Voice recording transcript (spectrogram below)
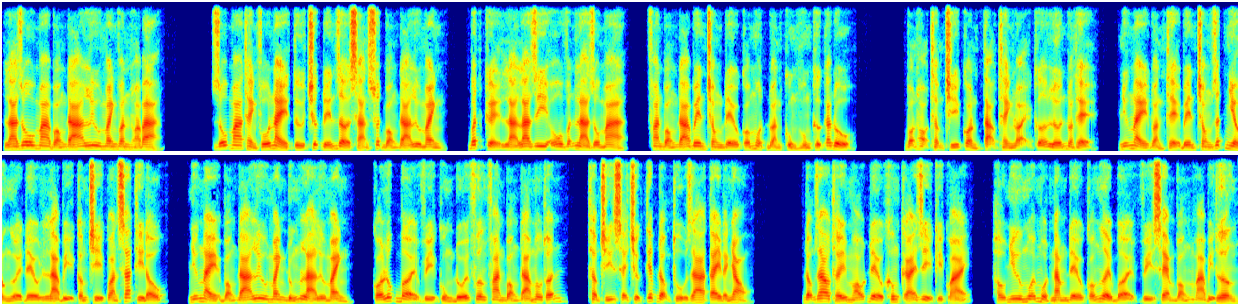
Là roma bóng đá lưu manh văn hóa ba. Roma thành phố này từ trước đến giờ sản xuất bóng đá lưu manh, bất kể là lazio vẫn là roma, fan bóng đá bên trong đều có một đoàn cùng hung cực các đồ. Bọn họ thậm chí còn tạo thành loại cỡ lớn đoàn thể những này đoàn thể bên trong rất nhiều người đều là bị cấm chỉ quan sát thi đấu những này bóng đá lưu manh đúng là lưu manh có lúc bởi vì cùng đối phương fan bóng đá mâu thuẫn thậm chí sẽ trực tiếp động thủ ra tay đánh nhau. Động dao thấy máu đều không cái gì kỳ quái hầu như mỗi một năm đều có người bởi vì xem bóng mà bị thương.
